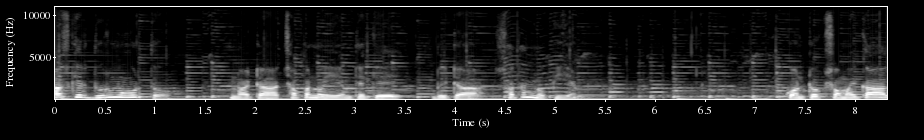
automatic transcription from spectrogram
আজকের দুর্মুহূর্ত নয়টা ছাপ্পান্ন এম থেকে দুইটা সাতান্ন পিএম কণ্ঠক সময়কাল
